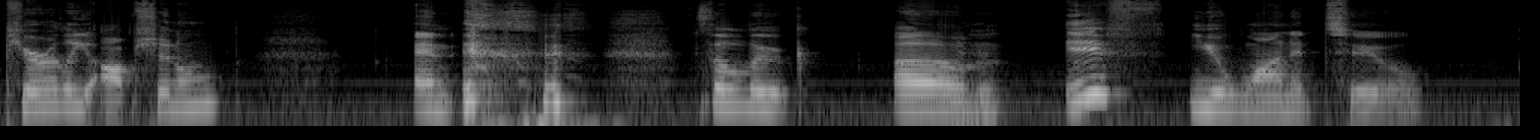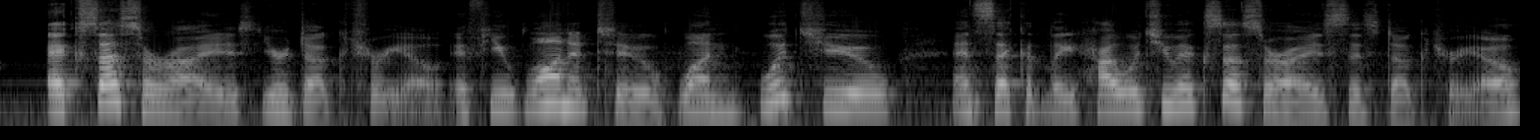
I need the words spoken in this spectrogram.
purely optional, and so Luke, um, if you wanted to accessorize your Dugtrio, if you wanted to, one, would you? And secondly, how would you accessorize this Dugtrio?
